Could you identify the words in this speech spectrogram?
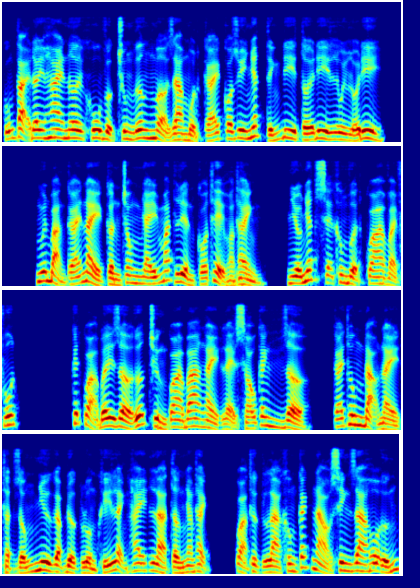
cũng tại đây hai nơi khu vực trung ương mở ra một cái có duy nhất tính đi tới đi lui lối đi. Nguyên bản cái này cần trong nháy mắt liền có thể hoàn thành, nhiều nhất sẽ không vượt qua vài phút. Kết quả bây giờ ước chừng qua ba ngày lẻ sáu canh giờ, cái thông đạo này thật giống như gặp được luồng khí lạnh hay là tầng nham thạch, quả thực là không cách nào sinh ra hô ứng,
